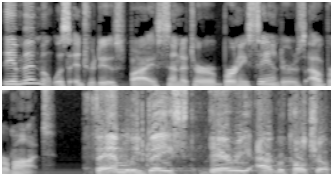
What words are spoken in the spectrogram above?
The amendment was introduced by Senator Bernie Sanders of Vermont. Family based dairy agriculture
